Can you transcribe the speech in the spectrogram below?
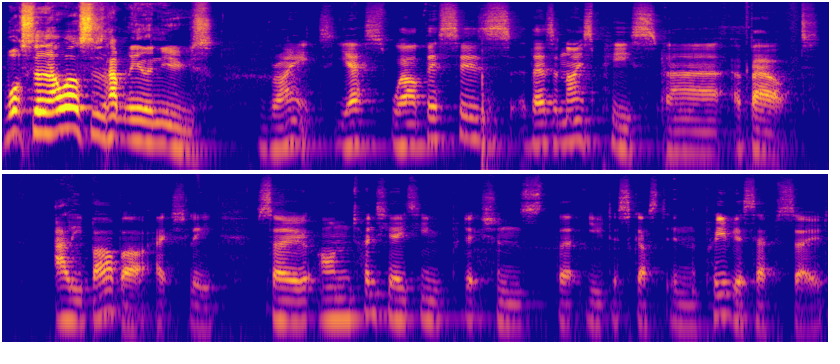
what's the, what else is happening in the news? Right. Yes. Well, this is there's a nice piece uh, about Alibaba actually. So on 2018 predictions that you discussed in the previous episode,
